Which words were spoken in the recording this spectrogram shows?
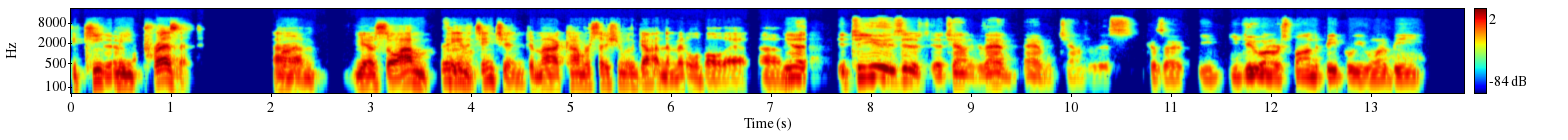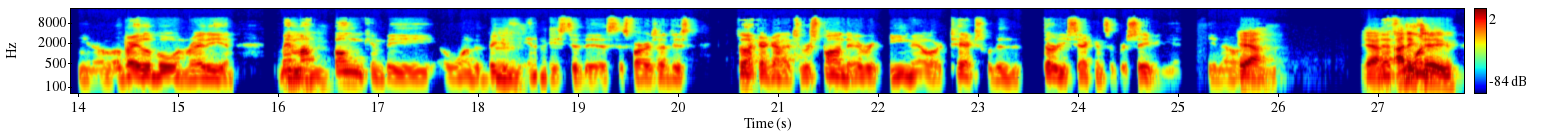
to keep yeah. me present um, right you know so i'm paying attention to my conversation with god in the middle of all that um, you know to you is it a, a challenge because I have, I have a challenge with this because I you, you do want to respond to people you want to be you know available and ready and man, mm-hmm. my phone can be one of the biggest mm-hmm. enemies to this. As far as I just feel like I got to respond to every email or text within 30 seconds of receiving it. You know? Yeah, yeah, I do one, too.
